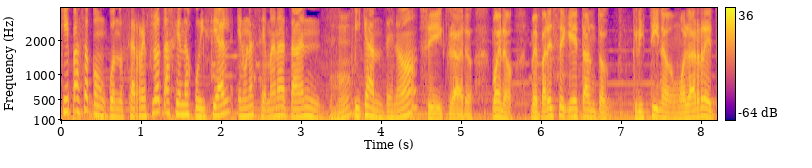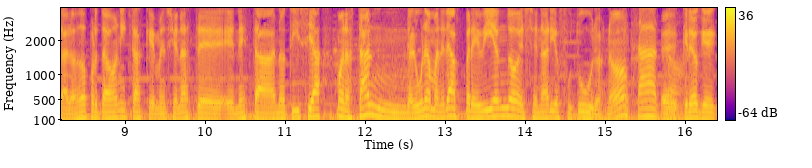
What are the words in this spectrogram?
qué pasa con cuando se reflota agenda judicial en una semana tan picante, ¿no? Sí, claro. Bueno, me parece que tanto Cristina como Larreta, los dos protagonistas que mencionaste en esta noticia, bueno, están de alguna manera previendo escenarios futuros, ¿no? Exacto. Eh, creo que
